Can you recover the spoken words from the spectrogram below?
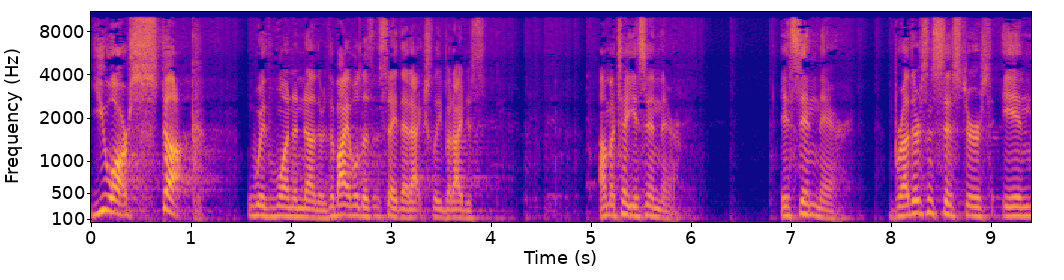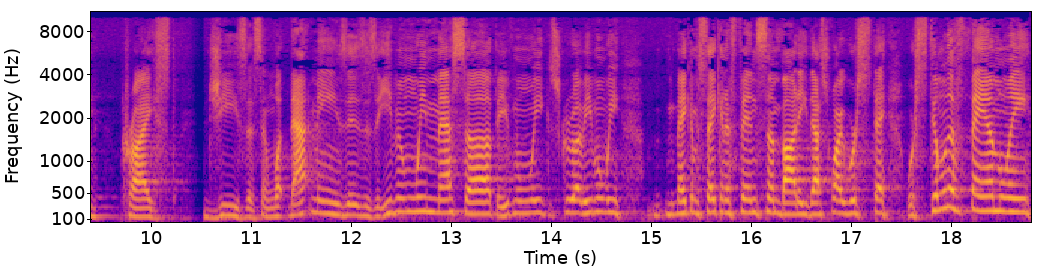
you are stuck with one another. The Bible doesn't say that actually, but I just, I'm going to tell you it's in there. It's in there. Brothers and sisters in Christ Jesus. And what that means is, is even when we mess up, even when we screw up, even when we make a mistake and offend somebody, that's why we're, stay, we're still in the family,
